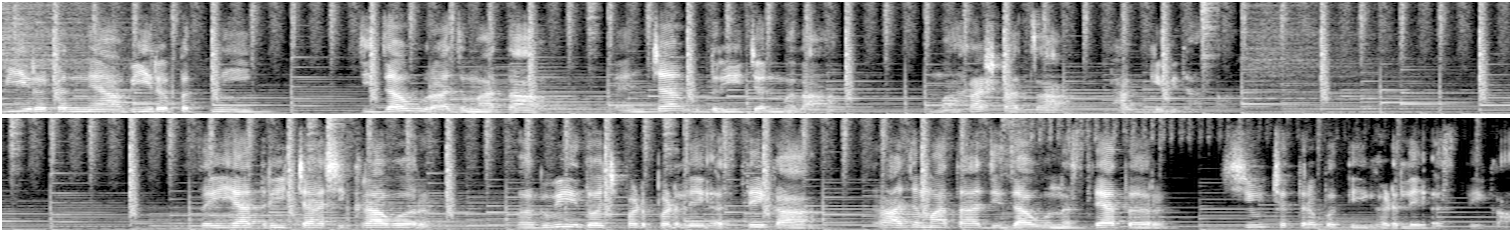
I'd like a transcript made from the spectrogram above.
वीरकन्या वीरपत्नी जिजाऊ राजमाता यांच्या उदरी जन्मला महाराष्ट्राचा भाग्य सह्याद्रीच्या शिखरावर भगवी ध्वज फडफडले असते का? राजमाता जिजाऊ नसत्या तर शिवछत्रपती घडले असते का?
